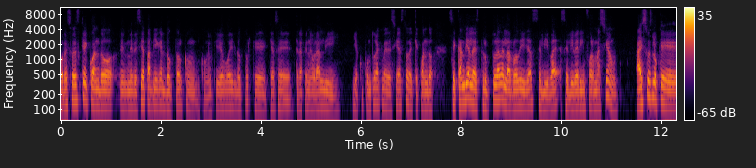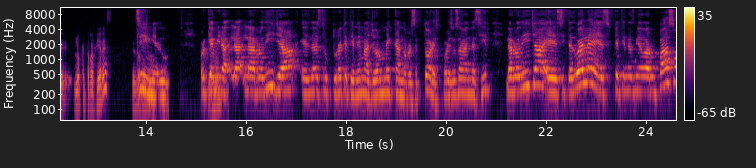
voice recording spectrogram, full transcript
Por eso es que cuando eh, me decía también el doctor con, con el que yo voy, el doctor que, que hace terapia neural y, y acupuntura, que me decía esto de que cuando se cambia la estructura de las rodillas se, liba- se libera información. ¿A eso es lo que, lo que te refieres? ¿Es lo Sí, mismo? mi Edu. Porque mira, la, la rodilla es la estructura que tiene mayor mecanorreceptores, por eso saben decir, la rodilla, eh, si te duele, es que tienes miedo a dar un paso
